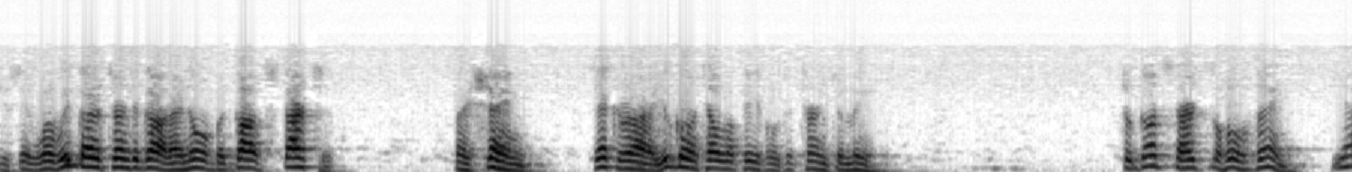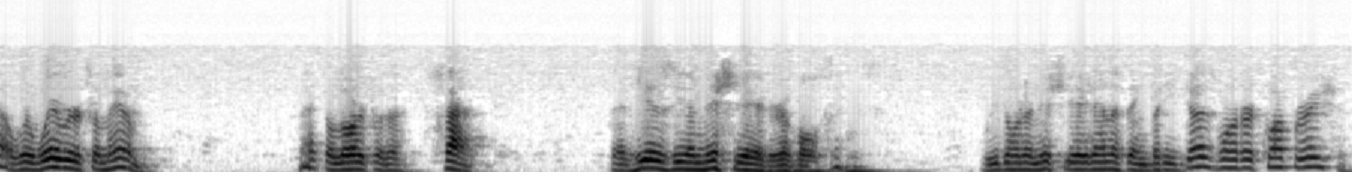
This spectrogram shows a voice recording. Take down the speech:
You say, well, we've got to turn to God. I know, but God starts it by saying, Zechariah, you go and tell the people to turn to me. So God starts the whole thing. Yeah, we're wayward from Him. Thank the Lord for the fact that He is the initiator of all things. We don't initiate anything, but He does want our cooperation.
